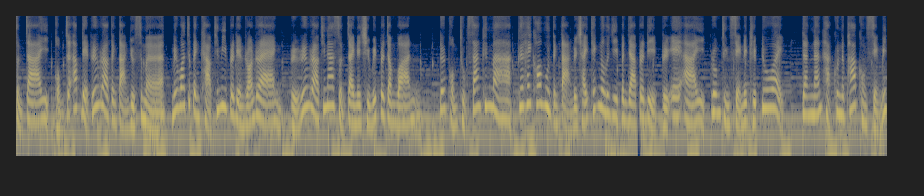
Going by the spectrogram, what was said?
สนใจ ผมจะอัปเดตเรื่องราวต่างๆ อยู่เสมอ ไม่ว่าจะเป็นข่าวที่มีประเด็นร้อนแรง หรือเรื่องราวที่น่าสนใจในชีวิตประจำวันโดยผมถูกสร้างขึ้นมา เพื่อให้ข้อมูลต่างๆ โดยใช้เทคโนโลยีปัญญาประดิษฐ์หรือ AI รวมถึงเสียงในคลิปด้วย ดังนั้นหากคุณภาพของเสียงไม่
